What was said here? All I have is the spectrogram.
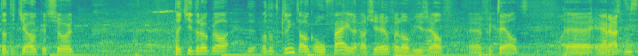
dat het je ook een soort... Dat je er ook wel... Want het klinkt ook onveilig als je heel veel over jezelf eh, vertelt. Eh, Nou, het is-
